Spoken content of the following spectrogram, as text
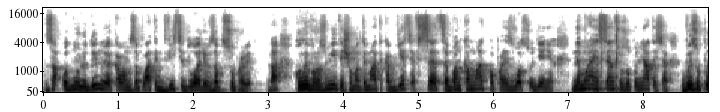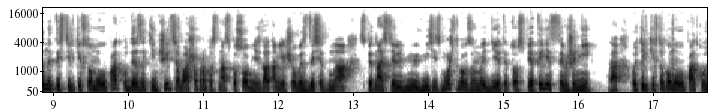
за одну людину, яка вам заплатить 200 доларів за супровід. Да? Коли ви розумієте, що математика б'ється, все це банкомат по производству денег. Немає сенсу зупинятися. Ви зупинитесь тільки в тому випадку, де закінчиться ваша пропускна способність. Да? Там, якщо ви з 10 з 15 людьми в місяць можете взаємодіяти, то з 50 вже ні. Да? От тільки в такому випадку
